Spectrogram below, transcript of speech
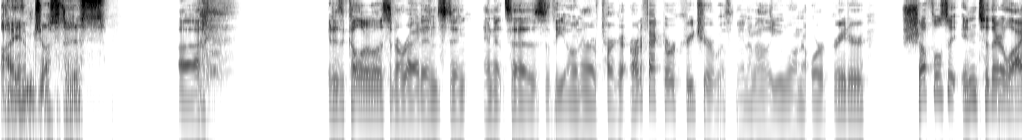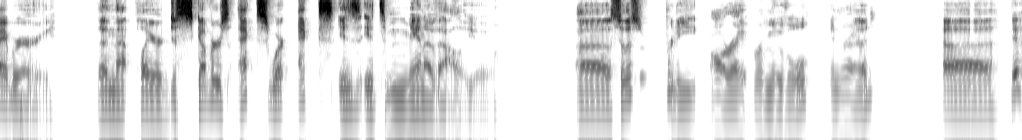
I am justice. Uh, it is a colorless and a red instant, and it says the owner of target artifact or creature with mana value one or greater shuffles it into their library. Then that player discovers X, where X is its mana value. Uh, so this is pretty all right removal in red. Uh, Yeah.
